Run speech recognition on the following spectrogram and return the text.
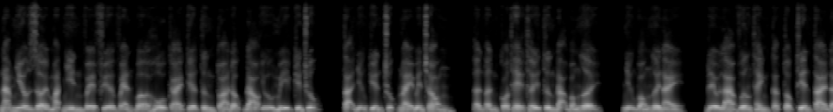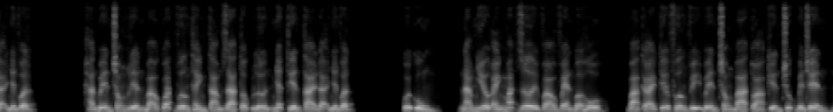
Nam nhiêu rời mắt nhìn về phía ven bờ hồ cái kia từng tòa độc đáo ưu mỹ kiến trúc, tại những kiến trúc này bên trong, ẩn ẩn có thể thấy từng đạo bóng người, những bóng người này đều là vương thành các tộc thiên tài đại nhân vật. Hắn bên trong liền bao quát vương thành tám gia tộc lớn nhất thiên tài đại nhân vật cuối cùng, nam nhiêu ánh mắt rơi vào ven bờ hồ, ba cái kia phương vị bên trong ba tòa kiến trúc bên trên.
